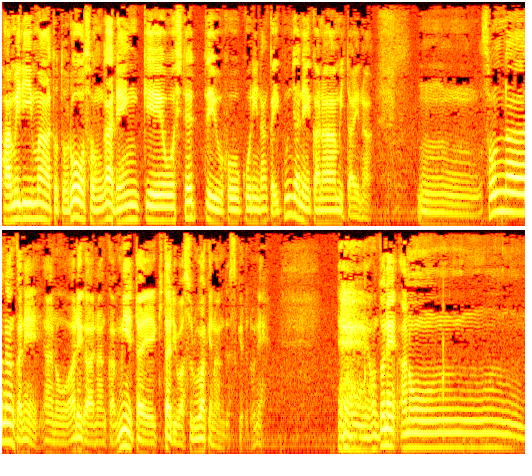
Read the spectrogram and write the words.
ファミリーマートとローソンが連携をしてっていう方向になんか行くんじゃねえかな、みたいな。うーん、そんななんかね、あの、あれがなんか見えたえ来たりはするわけなんですけれどね。えー、ほんとね、あのー、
